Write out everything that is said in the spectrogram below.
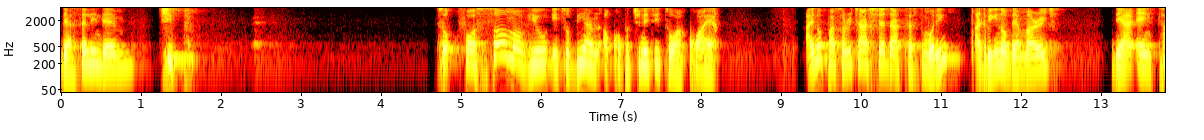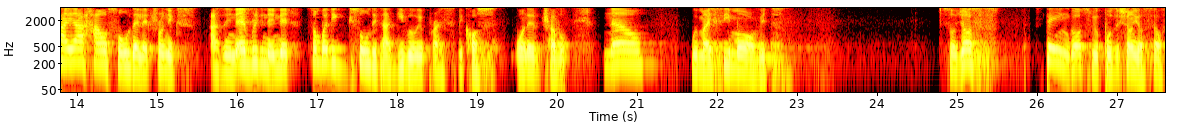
They are selling them cheap. So for some of you, it will be an opportunity to acquire. I know Pastor Richard shared that testimony at the beginning of their marriage. Their entire household electronics, as in everything they need, somebody sold it at giveaway price because wanted to travel. Now we might see more of it. So just stay in God's will, position yourself.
